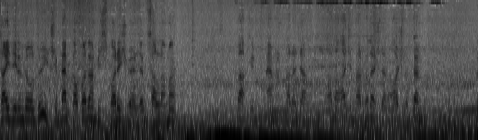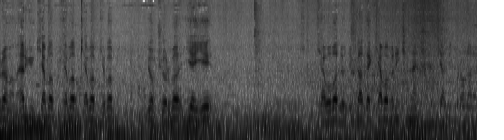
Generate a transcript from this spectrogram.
Tay dilinde olduğu için ben kafadan bir sipariş verdim sallama. Bakayım memnun kalacağım. Ama acım arkadaşlar açlıktan duramam. Her gün kebap kebap kebap kebap. Yok çorba ye ye. Kebaba döndük. Zaten kebabın içinden çıkıp geldik buralara.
